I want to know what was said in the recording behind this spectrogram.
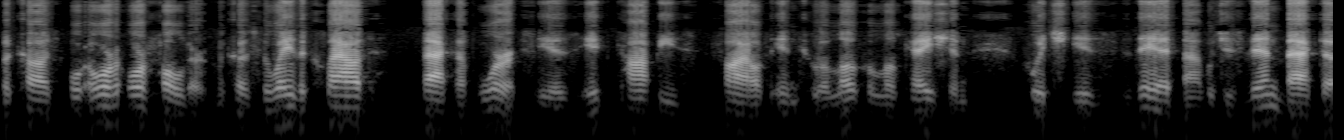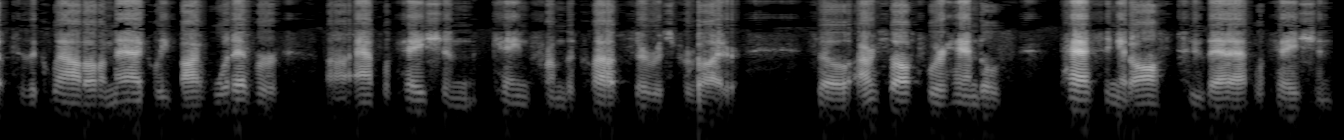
because, or, or, or folder because the way the cloud backup works is it copies files into a local location which is then, uh, which is then backed up to the cloud automatically by whatever uh, application came from the cloud service provider. So our software handles passing it off to that application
